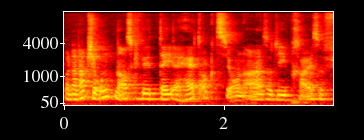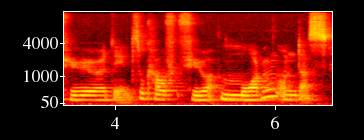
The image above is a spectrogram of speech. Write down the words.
Und dann habe ich hier unten ausgewählt Day Ahead Auktion, also die Preise für den Zukauf für morgen, um das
